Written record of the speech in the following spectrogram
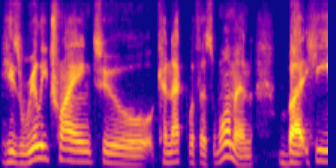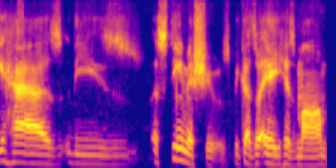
he's really trying to connect with this woman, but he has these esteem issues because of A, his mom,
